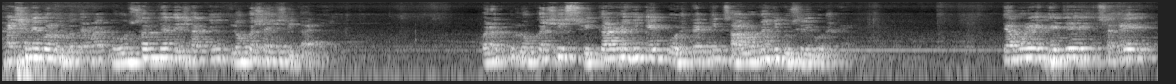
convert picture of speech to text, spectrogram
फॅशनेबल होतं त्यामुळे बहुसंख्य देशांनी लोकशाही स्वीकारली. परंतु लोकशाही स्वीकारणं ही एक गोष्ट आहे ती चालवणं ही दुसरी गोष्ट आहे. त्यामुळे हे जे सगळे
